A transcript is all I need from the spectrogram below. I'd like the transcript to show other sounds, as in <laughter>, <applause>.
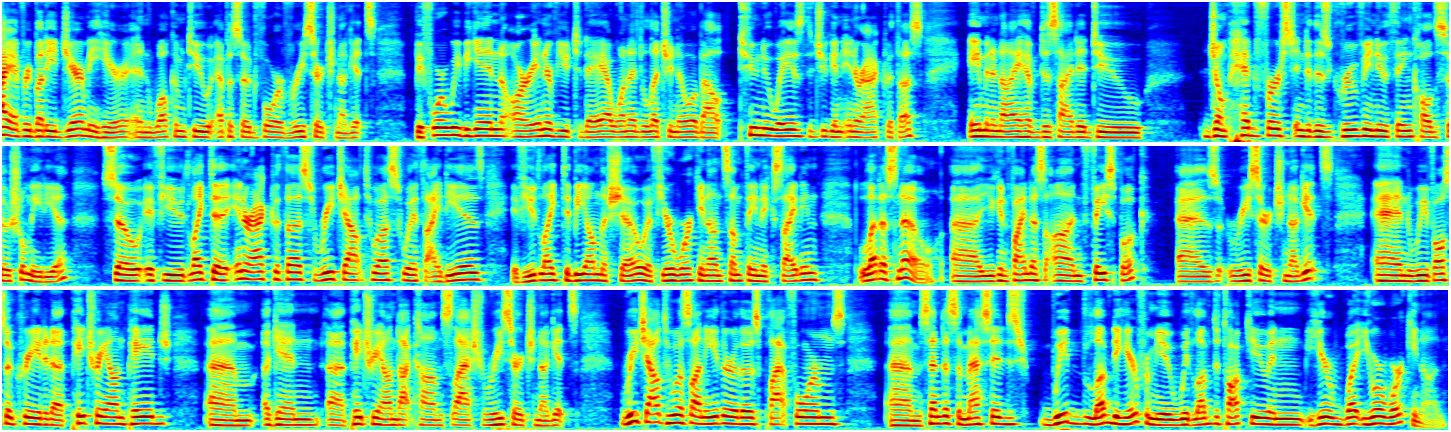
Hi, everybody. Jeremy here, and welcome to episode four of Research Nuggets. Before we begin our interview today, I wanted to let you know about two new ways that you can interact with us. Eamon and I have decided to jump headfirst into this groovy new thing called social media. So if you'd like to interact with us, reach out to us with ideas. If you'd like to be on the show, if you're working on something exciting, let us know. Uh, you can find us on Facebook as Research Nuggets and we've also created a Patreon page. Um, again, uh, patreon.com slash research nuggets. Reach out to us on either of those platforms. Um, send us a message. We'd love to hear from you. We'd love to talk to you and hear what you're working on.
